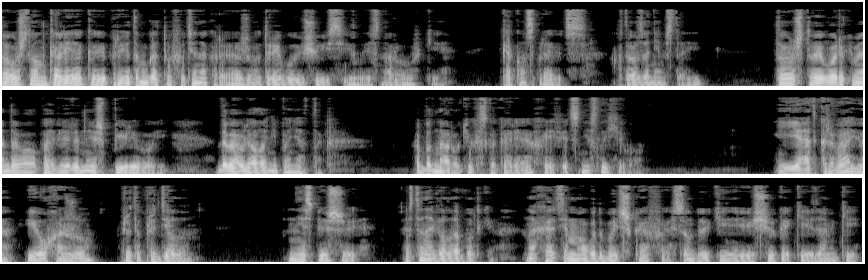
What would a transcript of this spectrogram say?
То, что он калека и при этом готов идти на кражу, требующую силы и сноровки, как он справится? Кто за ним стоит? То, что его рекомендовал поверенный Шпилевой, добавляло непоняток. Об одноруких скакарях Эйфиц не слыхивал. «Я открываю и ухожу», — предупредил он. «Не спеши», — остановил Лоботкин. «На хате могут быть шкафы, сундуки и еще какие замки.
